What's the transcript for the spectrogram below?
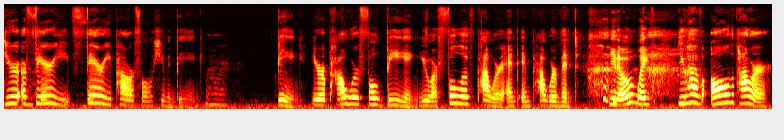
You're a very, very powerful human being. Mhm. Being. You're a powerful being. You are full of power and empowerment. You know, like you have all the power.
